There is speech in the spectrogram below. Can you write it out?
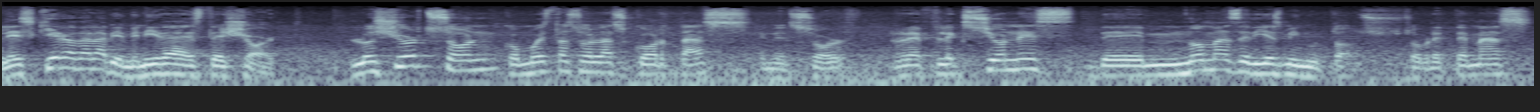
Les quiero dar la bienvenida a este short. Los shorts son como estas olas cortas en el surf, reflexiones de no más de 10 minutos sobre temas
